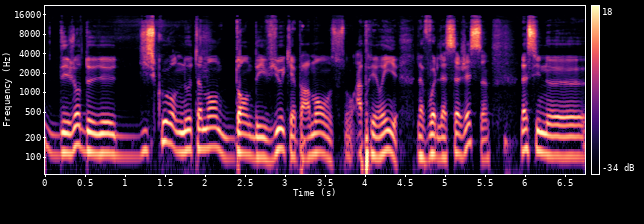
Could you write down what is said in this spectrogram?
des genres de, de discours, notamment dans des vieux qui apparemment sont a priori la voix de la sagesse. Là c'est une euh,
